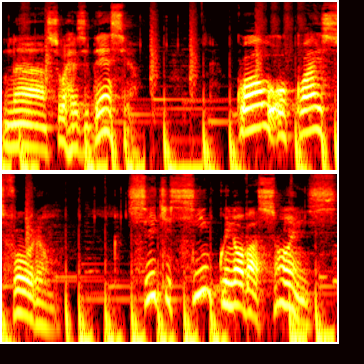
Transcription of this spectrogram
na sua residência? Qual ou quais foram? Cite cinco inovações.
